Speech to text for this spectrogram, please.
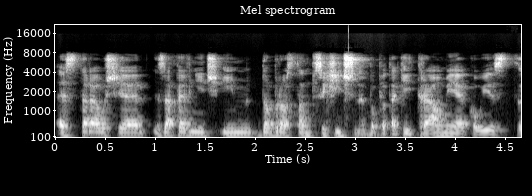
e, starał się zapewnić im dobrostan psychiczny, bo po takiej traumie, jaką jest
